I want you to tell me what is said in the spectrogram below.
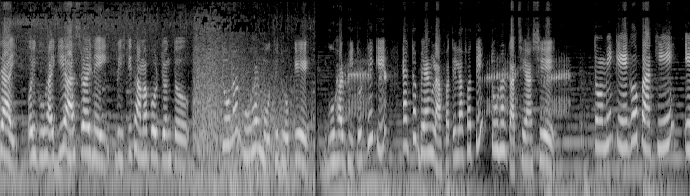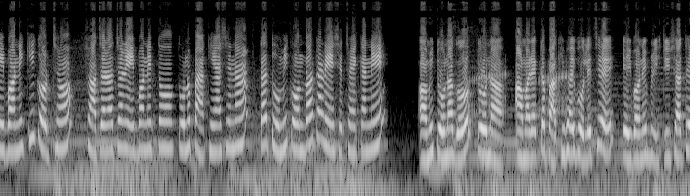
যাই ওই গুহায় গিয়ে আশ্রয় নেই বৃষ্টি থামা পর্যন্ত। টোনা গুহার মধ্যে ঢোকে। গুহার ভিতর থেকে একটা ব্যাং লাফাতে লাফাতে টোনার কাছে আসে। তুমি কে গো পাখি? এই বনে কি করছ? সচরাচর এই বনে তো কোনো পাখি আসে না। তা তুমি কোন দরকারে এসেছ এখানে? আমি টোনা গো, টোনা। আমার একটা পাখি ভাই বলেছে, এই বনে বৃষ্টির সাথে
